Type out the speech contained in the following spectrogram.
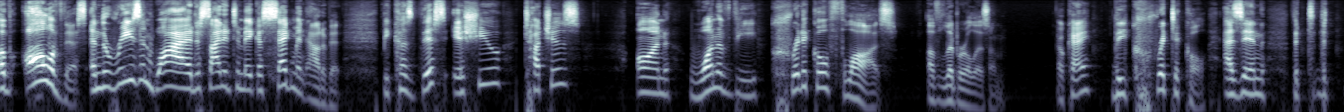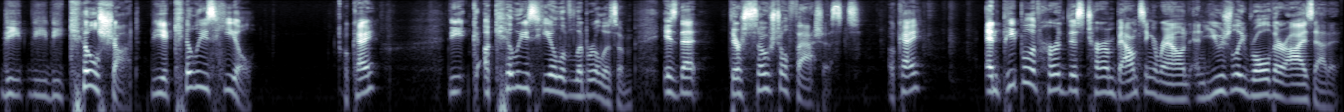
of all of this. And the reason why I decided to make a segment out of it. Because this issue touches on one of the critical flaws of liberalism. Okay? The critical, as in the, the, the, the, the kill shot, the Achilles heel. Okay? The Achilles heel of liberalism is that they're social fascists, okay? And people have heard this term bouncing around and usually roll their eyes at it.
